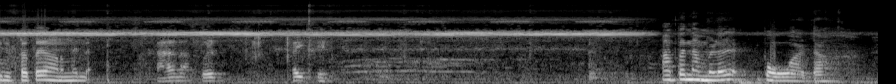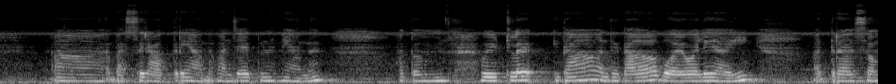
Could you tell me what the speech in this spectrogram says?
ഇരുട്ടത്തെ കാണുന്നില്ല. അപ്പം നമ്മൾ പോവാട്ടോ. ബസ് രാത്രിയാണ് പഞ്ചായത്ത് തന്നെയാണ്. അപ്പം വീട്ടിൽ ഇതാ വന്ന് ഇതാ പോയ പോലെയായി. അത്ര ദിവസം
